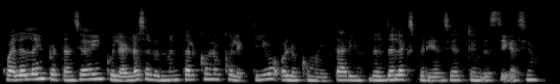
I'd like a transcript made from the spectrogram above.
¿Cuál es la importancia de vincular la salud mental con lo colectivo o lo comunitario desde la experiencia de tu investigación?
